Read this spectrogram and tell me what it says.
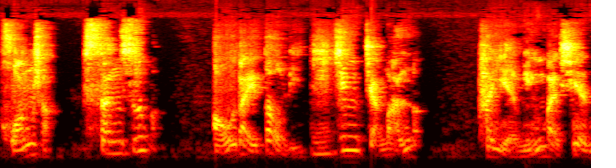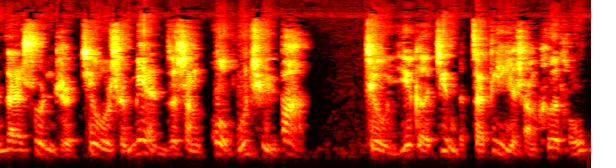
皇上三思吧，鳌拜道理已经讲完了，他也明白现在顺治就是面子上过不去罢了，就一个劲的在地上磕头。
